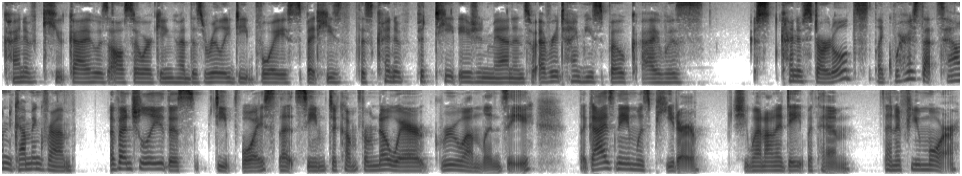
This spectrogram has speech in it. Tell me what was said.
kind of cute guy who was also working who had this really deep voice, but he's this kind of petite Asian man. And so every time he spoke, I was kind of startled. Like, where is that sound coming from? Eventually, this deep voice that seemed to come from nowhere grew on Lindsay. The guy's name was Peter. She went on a date with him, then a few more.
